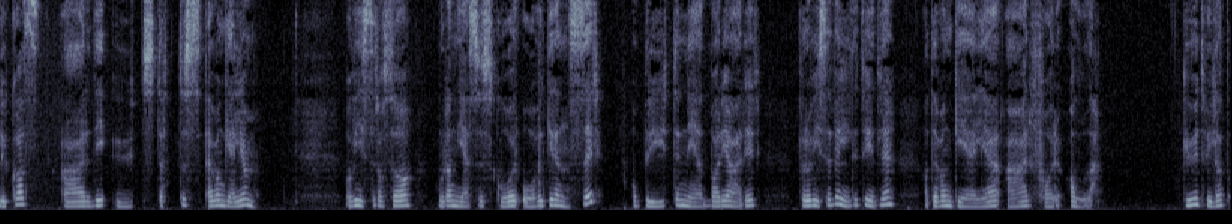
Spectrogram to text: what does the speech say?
Lukas er de utstøttes evangelium, og viser også hvordan Jesus går over grenser og bryter ned barrierer for å vise veldig tydelig at evangeliet er for alle. Gud vil at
